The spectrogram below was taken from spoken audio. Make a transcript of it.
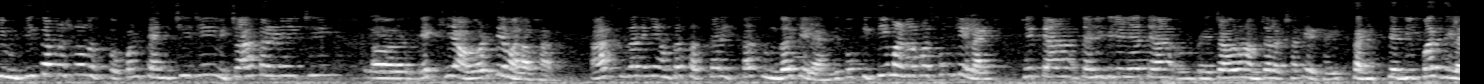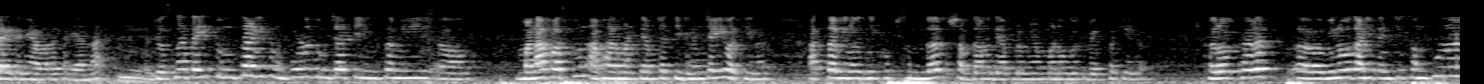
किमतीचा प्रश्न नसतो पण त्यांची जी विचार करण्याची एक ही आवडते मला फार. आज सुद्धा त्यांनी आमचा सत्कार इतका सुंदर केलाय. म्हणजे तो किती मनापासून केलाय हे त्या त्यांनी दिलेल्या त्या ह्याच्यावरून आमच्या लक्षात येते साहित्य दीपच दिलाय त्यांनी आम्हाला सगळ्यांना. ज्योत्नाताई तुमचं आणि संपूर्ण तुमच्या टीमचं मी मनापासून आभार मानते आमच्या तिघांच्याही वतीनं. आत्ता विनोदनी खूप सुंदर शब्दामध्ये आपलं मी मनोगत व्यक्त केलं. खरोखरच विनोद आणि त्यांची संपूर्ण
